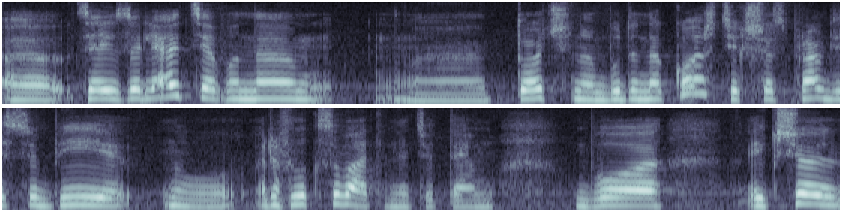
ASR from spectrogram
е, ця ізоляція вона е, точно буде на користь, якщо справді собі ну, рефлексувати на цю тему. Бо якщо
